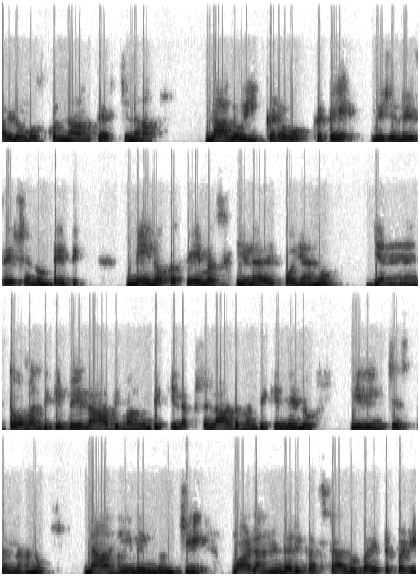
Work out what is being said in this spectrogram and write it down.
కళ్ళు మూసుకున్నా తెరిచినా నాలో ఇక్కడ ఒక్కటే విజువలైజేషన్ ఉండేది. నేను ఒక ఫేమస్ హీలర్ అయిపోయాను. ఎంతో మందికి వేలాది మందికి లక్షలాది మందికి నేను హీలింగ్ చేస్తున్నాను. నా హీలింగ్ నుంచి వాళ్ళందరి కష్టాలు బయటపడి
